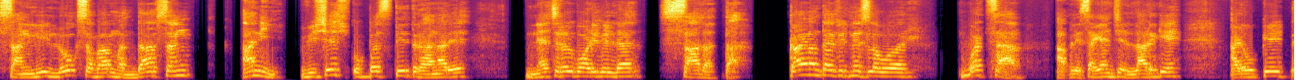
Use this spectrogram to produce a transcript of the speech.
सांगली लोकसभा मतदारसंघ आणि विशेष उपस्थित राहणारे नॅचरल बॉडी बिल्डर सादत्ता काय म्हणताय फिटनेस लवर व्हॉट्सअप आपले सगळ्यांचे लाडके ऍडव्होकेट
